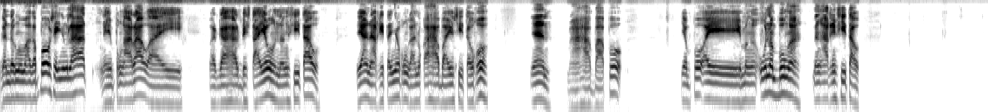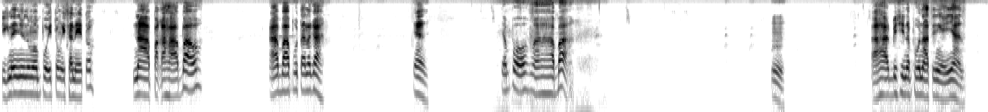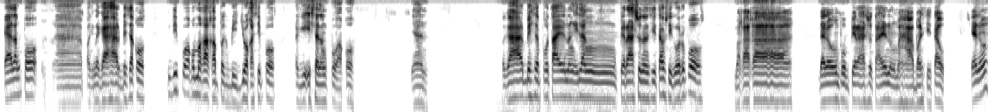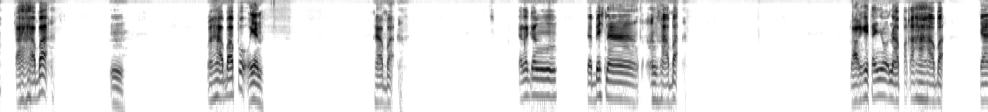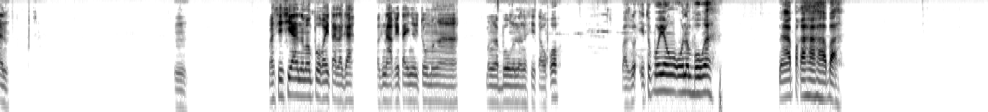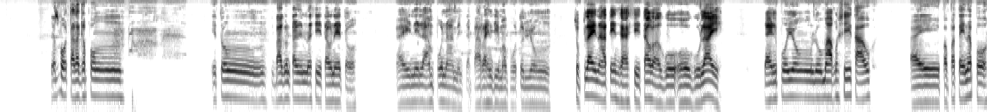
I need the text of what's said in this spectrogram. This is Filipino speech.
Magandang umaga po sa inyong lahat. Ngayon pong araw ay mag-harvest tayo ng sitaw. Yan, nakita nyo kung gaano kahaba yung sitaw ko. Yan, mahaba po. Yan po ay mga unang bunga ng aking sitaw. Tignan nyo naman po itong isa nito. Napakahaba oh. Haba po talaga. Yan. Yan po, oh, mahaba. Hmm. Haharvestin na po natin ngayon yan. Kaya lang po, ah, pag nag-harvest ako, hindi po ako makakapag-video kasi po, nag-iisa lang po ako. Yan. Mag-harvest na po tayo ng ilang piraso ng sitaw. Siguro po, makaka dalawampung piraso tayo ng mahabang sitaw. Yan o, kahaba. Hmm. Mahaba po. O yan. Haba. Talagang the best na ang haba. Makikita nyo, napakahaba. Yan. Hmm. Masisiya naman po kayo talaga pag nakita nyo itong mga mga bunga ng sitaw ko. Bago, ito po yung unang bunga. Napakahaba. Yan po, talaga pong itong bagong tanim na sitaw na ito ay nilaan po namin para hindi maputol yung supply natin sa sitaw o gulay. Dahil po yung luma ko sitaw ay papatay na po.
